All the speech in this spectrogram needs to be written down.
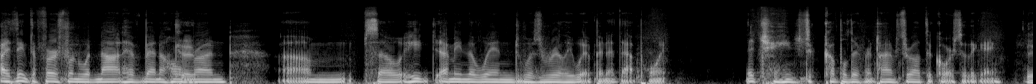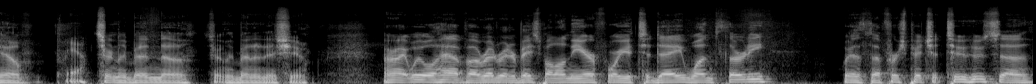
I think the first one would not have been a home Okay. run. Um, so he, I mean, the wind was really whipping at that point. It changed a couple different times throughout the course of the game. Yeah. Yeah. certainly been uh, certainly been an issue. All right, we will have uh, Red Raider baseball on the air for you today, 1.30, with uh, first pitch at two. Who's uh,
